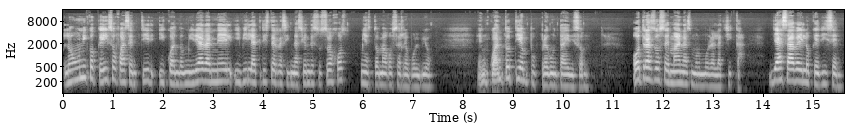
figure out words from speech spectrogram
Lo único que hizo fue asentir y cuando miré a Daniel y vi la triste resignación de sus ojos, mi estómago se revolvió. ¿En cuánto tiempo? pregunta Edison. Otras dos semanas, murmura la chica. Ya sabe lo que dicen,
